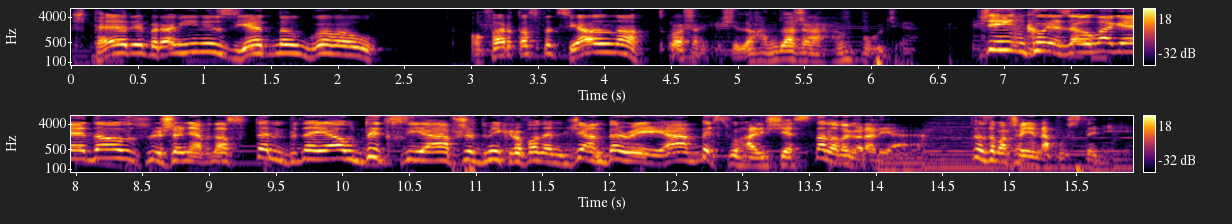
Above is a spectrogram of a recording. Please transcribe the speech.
Cztery braminy z jedną głową. Oferta specjalna. Zgłaszajcie się do handlarza w budzie. Dziękuję za uwagę, do usłyszenia w następnej audycji, a przed mikrofonem John Berry, a wysłuchaliście Stalowego Radia. Do zobaczenia na pustyni.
